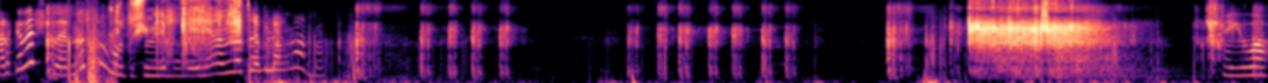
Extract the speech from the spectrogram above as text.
Arkadaşlar nasıl vurdu şimdi bu beni? Anlatabilen var mı? Eyvah.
